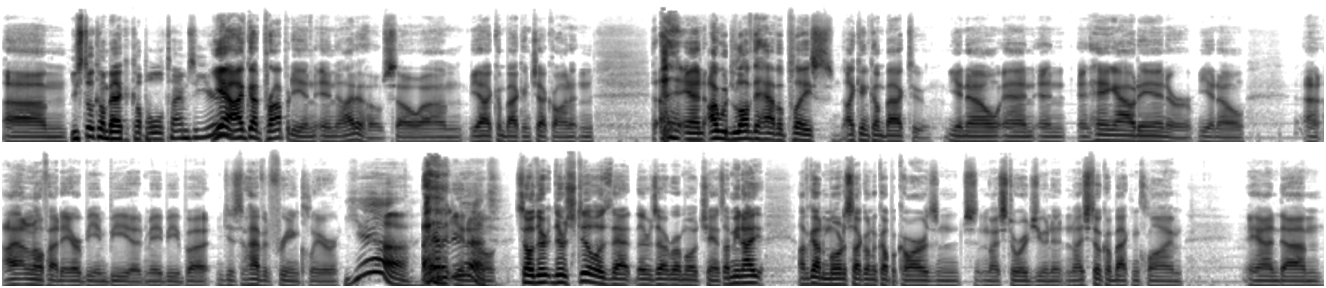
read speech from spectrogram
Um, you still come back a couple times a year? yeah, I've got property in, in Idaho, so um, yeah, I come back and check on it, and and I would love to have a place I can come back to, you know, and and and hang out in, or you know, I don't know if I'd Airbnb it maybe, but just have it free and clear, Yeah, you you know. that. So there there still is that there's that remote chance. I mean, I I've got a motorcycle and a couple cars and in my storage unit, and I still come back and climb, and um,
